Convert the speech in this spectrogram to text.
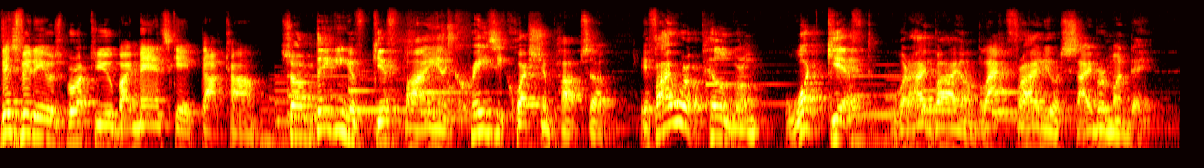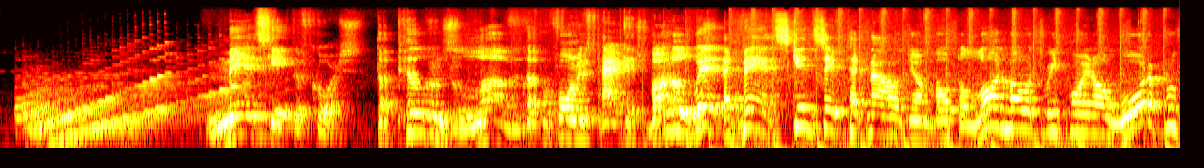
This video is brought to you by manscaped.com. So I'm thinking of gift buying and a crazy question pops up. If I were a pilgrim, what gift would I buy on Black Friday or Cyber Monday? Manscaped, of course. The pilgrims love the performance package bundled with advanced skin safe technology on both the Lawnmower 3.0 waterproof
